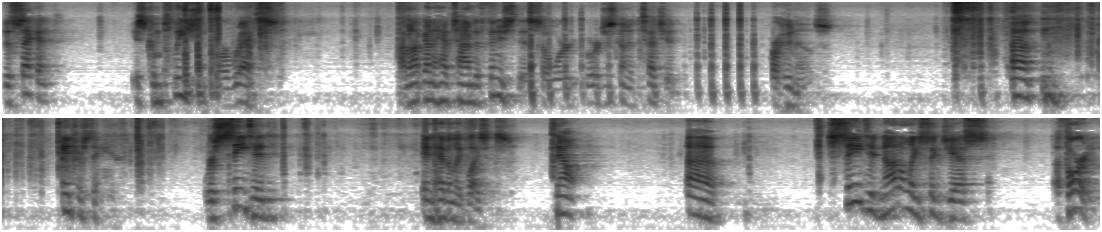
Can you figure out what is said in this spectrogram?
The second is completion or rest. I'm not going to have time to finish this, so we're, we're just going to touch it, or who knows. Uh, interesting here. We're seated in heavenly places. Now, uh, seated not only suggests authority,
